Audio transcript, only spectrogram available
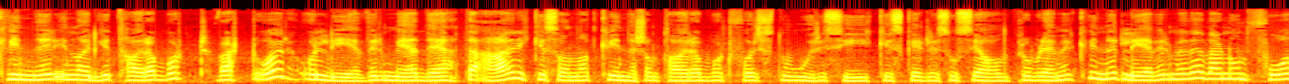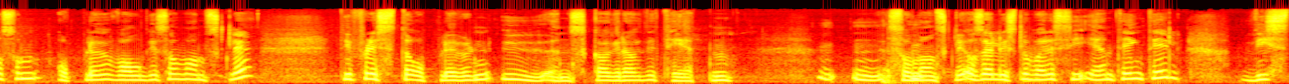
kvinner i Norge tar abort hvert år og lever med det. Det er ikke sånn at kvinner som tar abort får store psykiske eller sosiale problemer. Kvinner lever med det. Det er noen få som opplever valget som vanskelig. De fleste opplever den uønska graviditeten som vanskelig. Og så har jeg lyst til å bare si én ting til. Hvis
